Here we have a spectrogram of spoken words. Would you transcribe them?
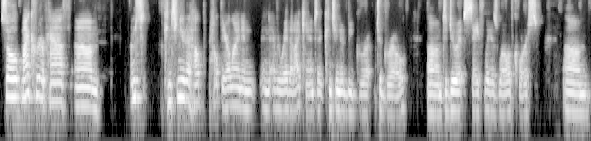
So my career path, um, I'm just continue to help help the airline in in every way that I can to continue to be grow, to grow, um, to do it safely as well, of course. Um,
